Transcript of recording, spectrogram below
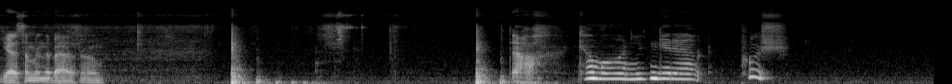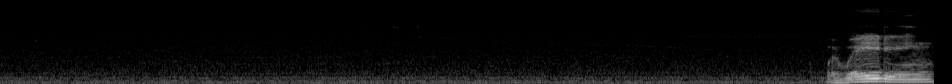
Yes, I'm in the bathroom. Ah, come on, you can get out. Push. We're waiting.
